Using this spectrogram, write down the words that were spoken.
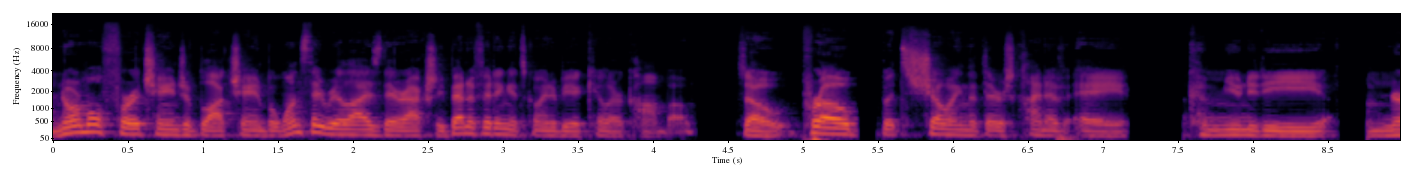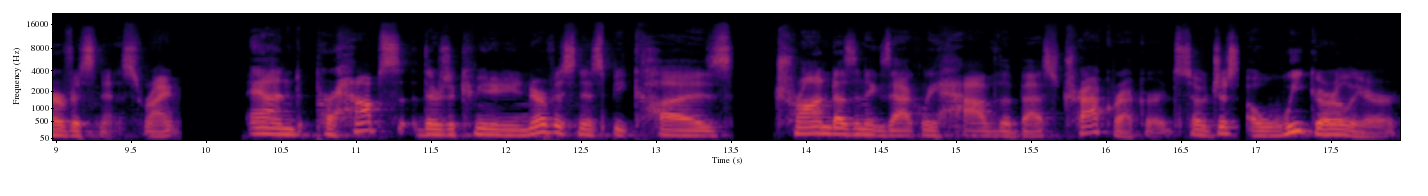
Normal for a change of blockchain, but once they realize they're actually benefiting, it's going to be a killer combo. So pro, but showing that there's kind of a community um, nervousness, right? And perhaps there's a community nervousness because Tron doesn't exactly have the best track record. So just a week earlier,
